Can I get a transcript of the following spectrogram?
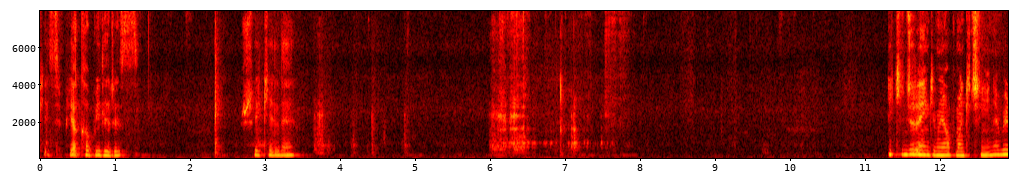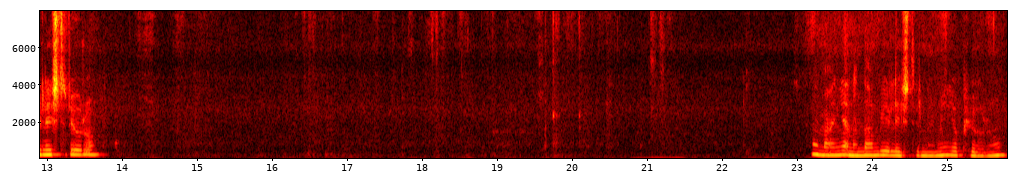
kesip yakabiliriz. Şu şekilde. İkinci rengimi yapmak için yine birleştiriyorum. Hemen yanından birleştirmemi yapıyorum.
